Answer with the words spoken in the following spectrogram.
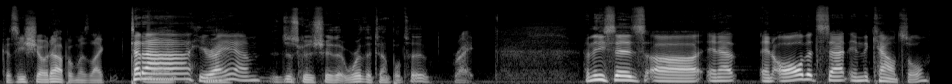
because he showed up and was like, ta da, right. here yeah. I am. It just goes to show that we're the temple too. Right. And then he says, uh, and, at, and all that sat in the council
